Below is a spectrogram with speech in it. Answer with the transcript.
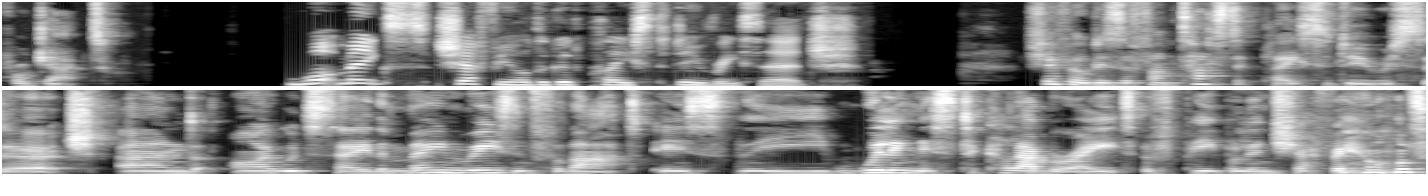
project. What makes Sheffield a good place to do research? Sheffield is a fantastic place to do research, and I would say the main reason for that is the willingness to collaborate of people in Sheffield.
